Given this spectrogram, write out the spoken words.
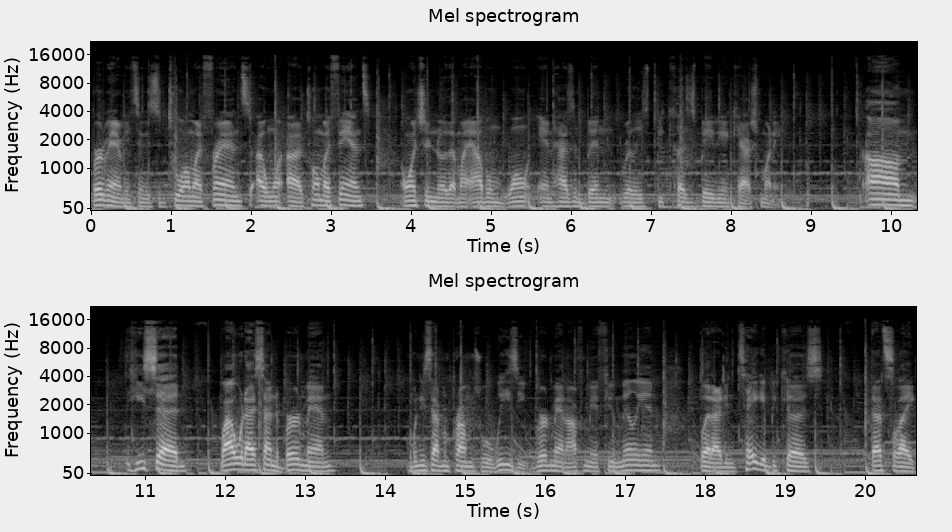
Birdman everything. said to all my friends, I want uh, to all my fans, I want you to know that my album won't and hasn't been released because Baby and Cash Money. Um, he said, "Why would I sign to Birdman when he's having problems with Weezy? Birdman offered me a few million, but I didn't take it because that's like."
